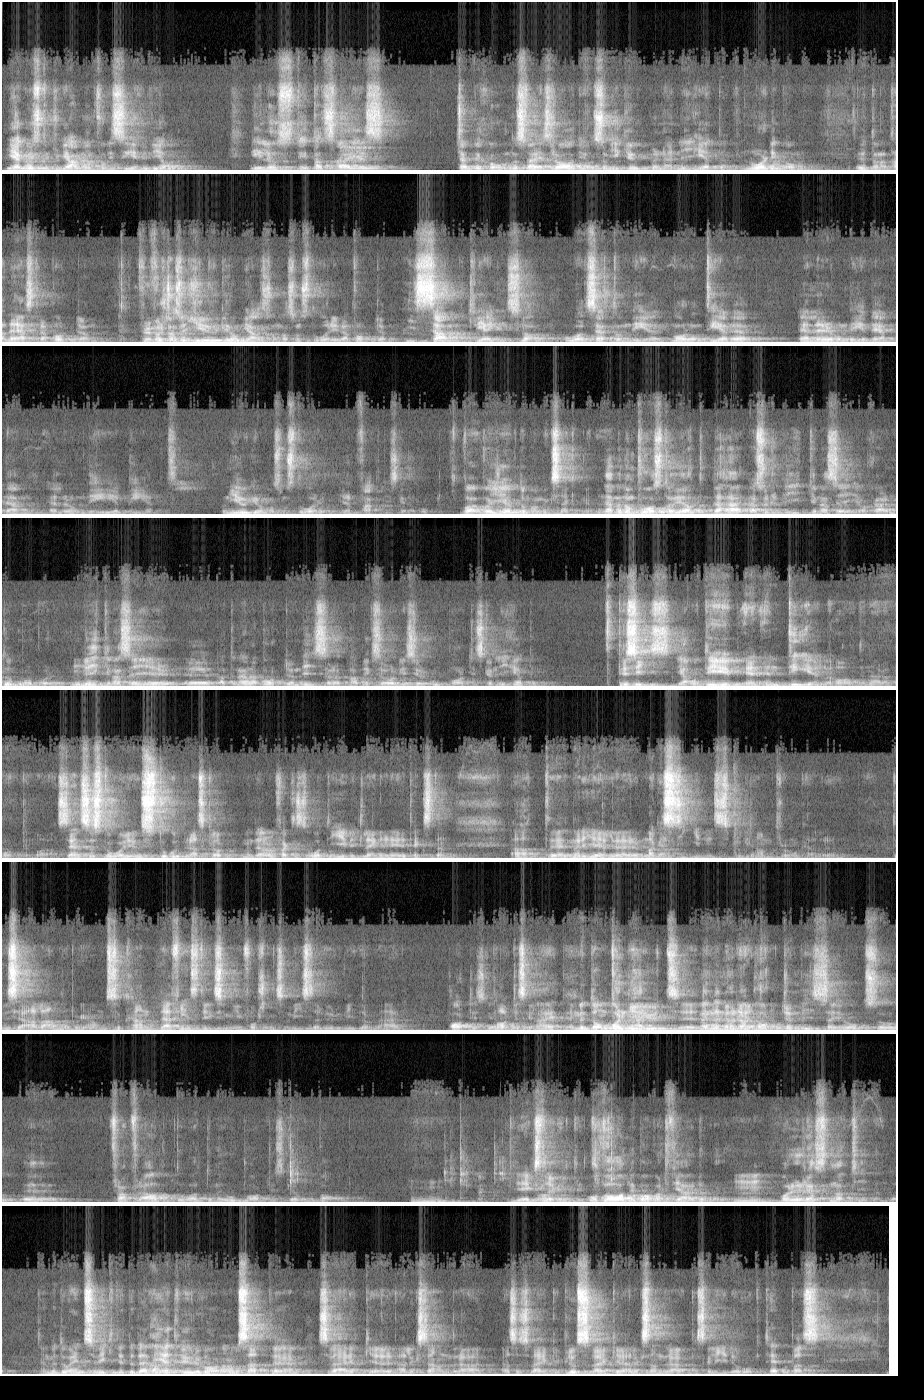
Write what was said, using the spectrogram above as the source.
I augustiprogrammen får vi se hur vi gör. Det är lustigt att Sveriges Television och Sveriges Radio som gick ut med den här nyheten från Nordicom utan att ha läst rapporten. För det första så ljuger de ju alltså om vad som står i rapporten i samtliga inslag, oavsett om det är morgon-tv eller om det är webben eller om det är P1. De ljuger om vad som står i den faktiska rapporten. Vad, vad ljög de om exakt menar? Nej, men de påstår ju att det här, alltså rubrikerna säger, jag skärmdumpar på det. Rubrikerna säger eh, att den här rapporten visar att public service gör opartiska nyheter. Precis, Ja. och det är ju en, en del av den här rapporten bara. Sen så står det ju en stor brasklapp, men den har de faktiskt återgivit längre ner i texten, att eh, när det gäller magasinsprogram, tror jag de kallar det, det vill säga alla andra program, så kan, där finns det liksom ingen forskning som visar huruvida de är Partiska. partiska eller inte. Men de Och tog den ju här- ut eh, Men här den här med nyheter. rapporten visar ju också eh, framför allt då att de är opartiska under val. Mm. Det är extra viktigt. Och val är bara vart fjärde år. Mm. Var är resten av tiden då? Ja, men då är det inte så viktigt. Det där vet vi hur det var när de satte Sverker, Alexandra, alltså Sverker plus Sverker, Alexandra Pascalido och Teppas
